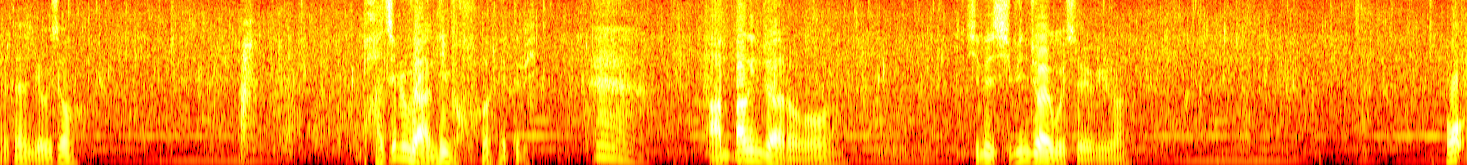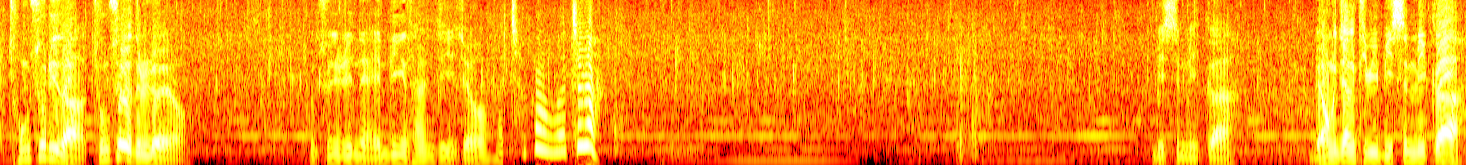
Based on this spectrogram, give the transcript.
일단 여기서 바지를 왜 안 입어 애들이 안방인 줄 알아 지네 집인 줄 알고 있어 여기가 어? 종소리다 종소리가 들려요 종소리는 엔딩의 상징이죠 아 차가워 아 차가워 믿습니까? 명장TV 믿습니까?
